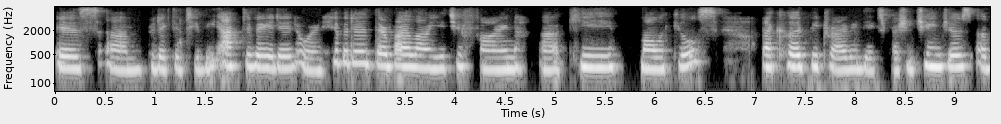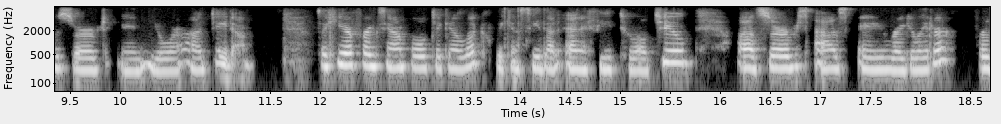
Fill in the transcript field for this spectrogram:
is um, predicted to be activated or inhibited, thereby allowing you to find uh, key molecules that could be driving the expression changes observed in your uh, data. So here, for example, taking a look, we can see that NFE2L2 uh, serves as a regulator for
